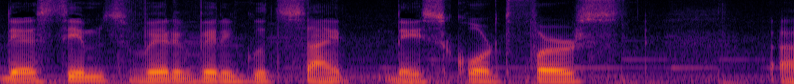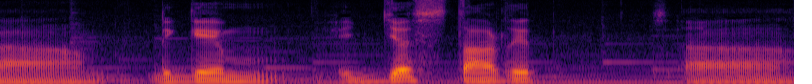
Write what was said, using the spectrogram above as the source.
there seems very very good side. They scored first um, the game just started uh,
